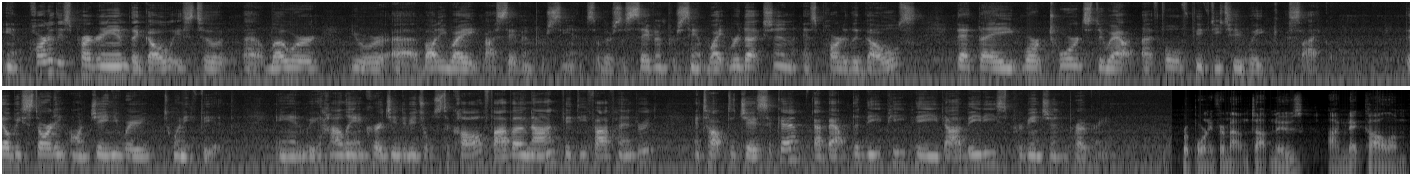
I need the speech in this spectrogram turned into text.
And part of this program, the goal is to uh, lower your uh, body weight by 7%. So there's a 7% weight reduction as part of the goals that they work towards throughout a full 52 week cycle. They'll be starting on January 25th. And we highly encourage individuals to call 509 5500 and talk to Jessica about the DPP Diabetes Prevention Program. Reporting for Mountaintop News, I'm Nick Collum.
